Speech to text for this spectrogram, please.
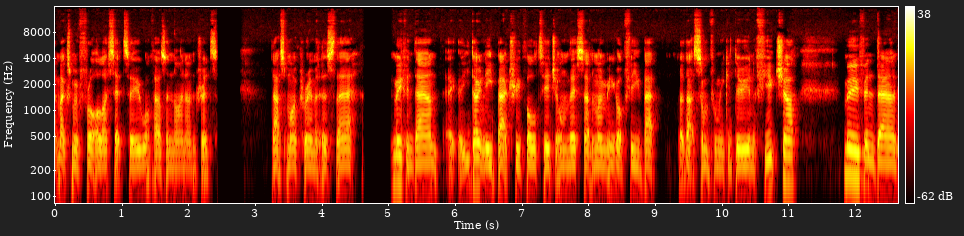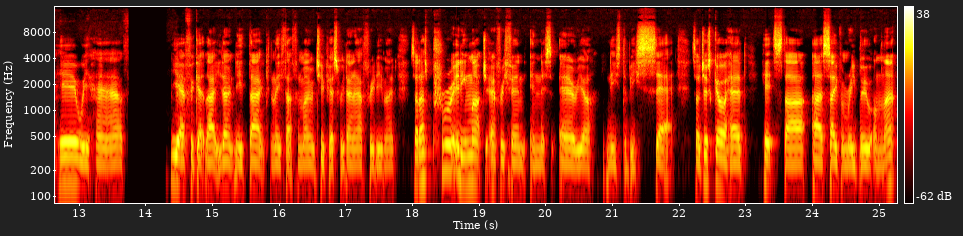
Maximum throttle I set to 1900. That's my perimeters there. Moving down, uh, you don't need battery voltage on this at the moment. You've got feedback but that's something we could do in the future. Moving down here, we have, yeah, forget that, you don't need that, you can leave that for the moment. GPS, we don't have 3D mode. So that's pretty much everything in this area needs to be set. So just go ahead, hit start, uh, save and reboot on that.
